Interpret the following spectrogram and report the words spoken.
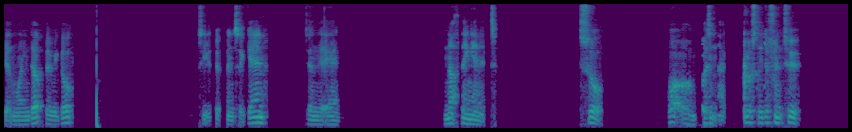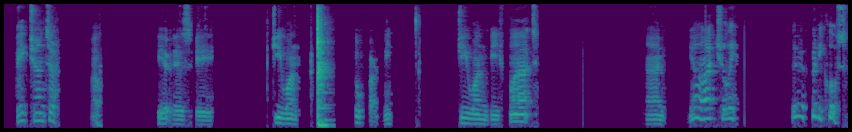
getting lined up, there we go. See the difference again is in the end. Nothing in it. So, what um, isn't that grossly different to pipe chanter? Well, here is a G1, oh pardon me, G1 B flat, and yeah, actually, they're pretty close.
